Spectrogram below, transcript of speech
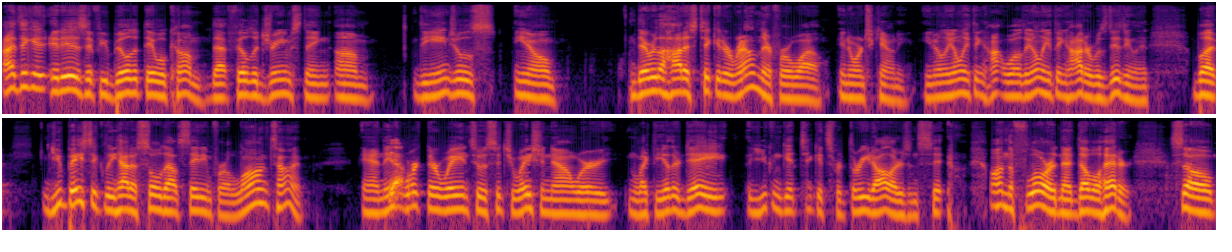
I think it, it is. If you build it, they will come. That field of dreams thing. Um, the Angels, you know, they were the hottest ticket around there for a while in Orange County. You know, the only thing hot, well, the only thing hotter was Disneyland, but you basically had a sold out stadium for a long time. And they yeah. worked their way into a situation now where, like the other day, you can get tickets for three dollars and sit on the floor in that double header. So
